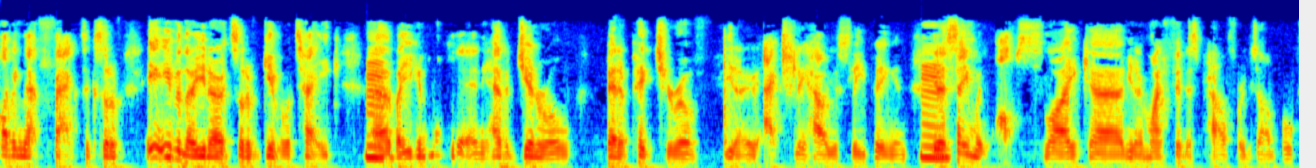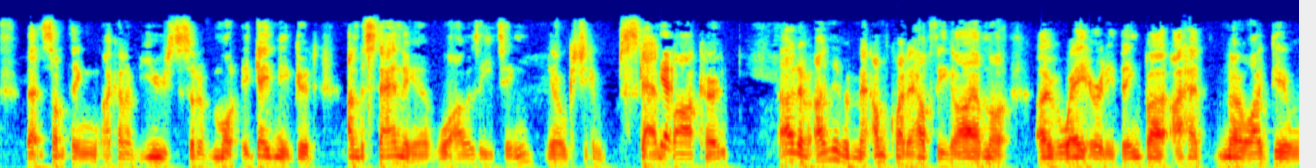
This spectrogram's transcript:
Having that fact to sort of even though you know it's sort of give or take, mm. uh, but you can look at it and have a general better picture of you know actually how you're sleeping and mm. you know hmm. same with apps like uh, you know MyFitnessPal for example that's something I kind of used sort of mo- it gave me a good understanding of what I was eating you know because you can scan yeah. barcode I never, I never met. I'm quite a healthy guy. I'm not overweight or anything, but I had no idea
